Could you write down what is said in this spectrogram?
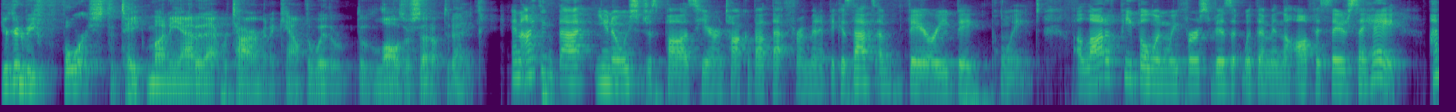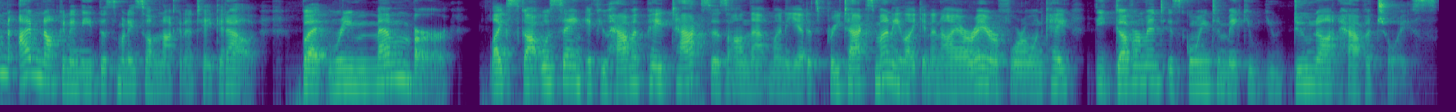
you're going to be forced to take money out of that retirement account the way the, the laws are set up today. And I think that, you know, we should just pause here and talk about that for a minute because that's a very big point. A lot of people, when we first visit with them in the office, they just say, hey, I'm, I'm not going to need this money, so I'm not going to take it out. But remember, like Scott was saying, if you haven't paid taxes on that money yet, it's pre tax money, like in an IRA or 401k, the government is going to make you, you do not have a choice.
